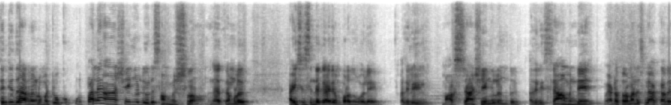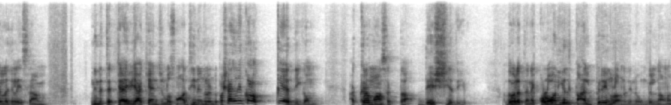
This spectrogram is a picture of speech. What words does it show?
തെറ്റിദ്ധാരണകളും മറ്റും ഒക്കെ പല ആശയങ്ങളുടെ ഒരു സമ്മിശ്രമാണ് നേരത്തെ നമ്മൾ ഐസിസിന്റെ കാര്യം പറഞ്ഞതുപോലെ അതിൽ മാർക്സിസ്റ്റ് ആശയങ്ങളുണ്ട്. അതിൽ ഇസ്ലാമിന്റെ വേണ്ടത്ര മനസ്സിലാക്കാതെയുള്ള ചില ഇസ്ലാം നിന്നെ തെറ്റായി വ്യാഖ്യാനിച്ചുള്ള സ്വാധീനങ്ങളുണ്ട്. പക്ഷേ അതിനേക്കാളൊക്കെ അധികം അക്രമാസക്ത ദേശീയതയും അതുപോലെ തന്നെ കൊളോണിയൽ താല്പര്യങ്ങളാണ് ഇതിന്റെ മുമ്പിൽ നിന്നാണ്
